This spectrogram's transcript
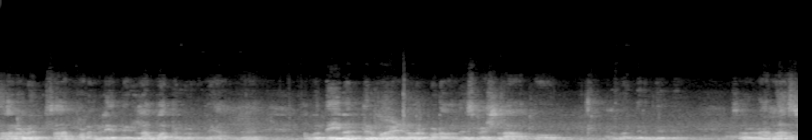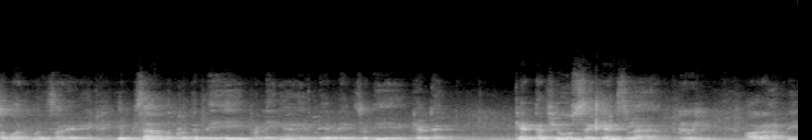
சாரோட சார் படங்களே எது- எல்லாம் பார்த்துருக்கோம் இல்லையா? அந்த அப்போ தெய்வ திருமகள்னு ஒரு படம் வந்து ஸ்பெஷலாக அப்போது வந்திருந்தது. ஸோ நான் லாஸ்ட்டை பார்க்கும்போது சார் எப்படி சார் அந்த படத்தை இப்படி பண்ணீங்க? எப்படி எப்படின்னு சொல்லி கேட்டேன். கேட்ட ஃபியூ செகண்ட்ஸில் அவர் அப்படியே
